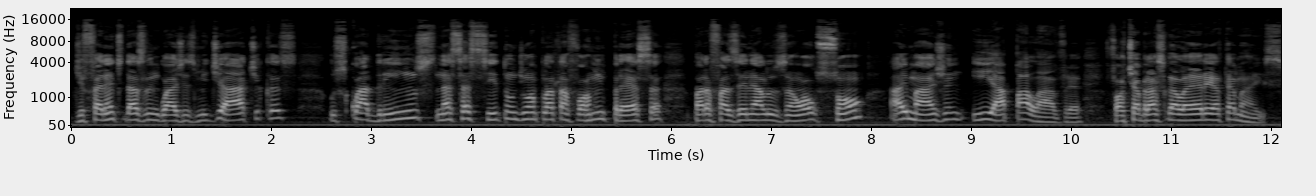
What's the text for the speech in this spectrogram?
Diferente das linguagens midiáticas, os quadrinhos necessitam de uma plataforma impressa para fazerem alusão ao som, à imagem e à palavra. Forte abraço, galera, e até mais.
